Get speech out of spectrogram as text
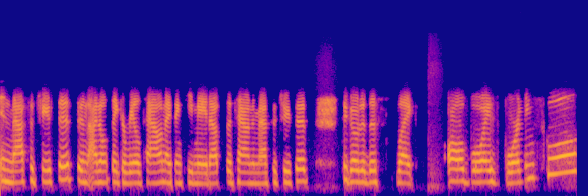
in Massachusetts, and I don't think a real town. I think he made up the town in Massachusetts to go to this like all boys boarding school.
